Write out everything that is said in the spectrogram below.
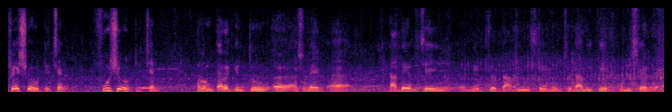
ফেসে উঠেছেন ফুসে উঠেছেন এবং তারা কিন্তু আসলে তাদের যেই ন্যায্য দাবি সেই ন্যায্য দাবিতে পুলিশের আহ,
